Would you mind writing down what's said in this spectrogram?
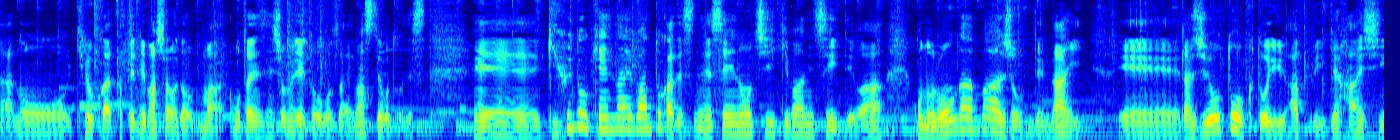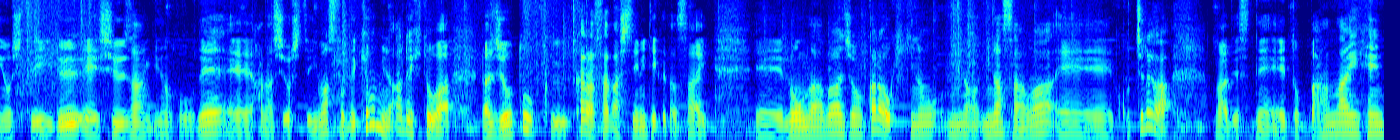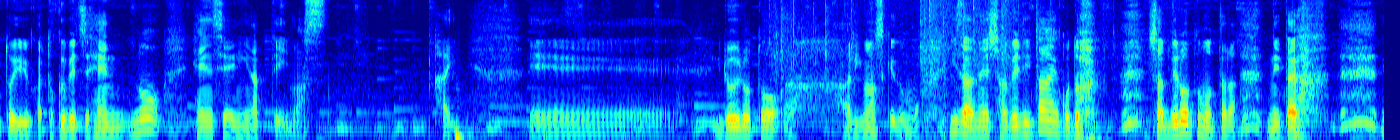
あの記録が立てれましたので、まあ、大谷選手おめでとうございますということです、えー、岐阜の県内版とかですね性能地域版についてはこのロンガーバージョンでない、えー、ラジオトークというアプリで配信をしている、えー、集団儀の方で、えー、話をしていますので興味のある人はラジオトークから探してみてください、えー、ロンガーバージョンからお聞きの皆さんは、えー、こちらががですね、えーと、番外編というか特別編の編成になっています。はい。えー、いろいろとありますけども、いざね、喋りたいこと喋ろうと思ったらネタが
